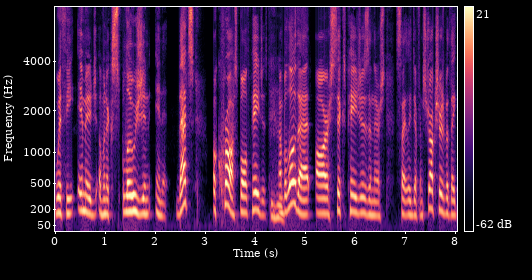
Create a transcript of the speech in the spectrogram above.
with the image of an explosion in it. That's across both pages. And below that are six pages and there's slightly different structures, but they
